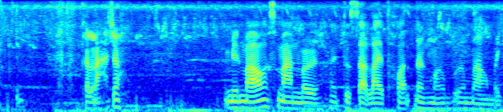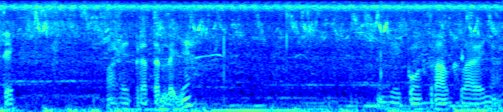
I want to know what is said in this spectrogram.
5កន្លះចុះ មានម៉ោងស្មានមើលហើយទូរស័ព្ទឡាយថតនឹងមកមើលម៉ោងមិនទេមកឲ្យព្រះអាទិត្យលិចណានិយាយពងត្រាវខ្លែងហ្នឹង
